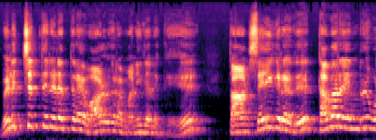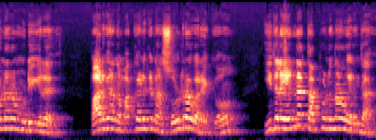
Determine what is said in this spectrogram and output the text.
வெளிச்சத்தினிடத்தில் வாழ்கிற மனிதனுக்கு தான் செய்கிறது தவறு என்று உணர முடிகிறது. பாருங்கள் அந்த மக்களுக்கு நான் சொல்கிற வரைக்கும் இதில் என்ன தப்புன்னு தான் அவங்க இருந்தாங்க.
